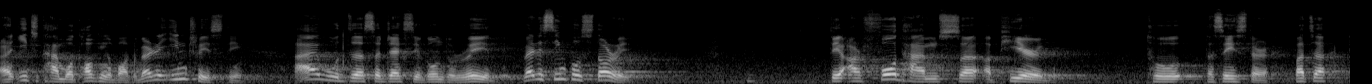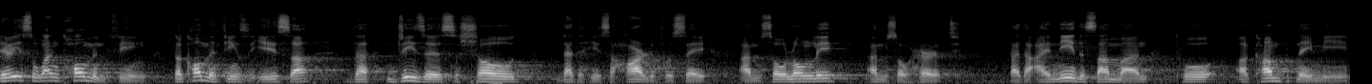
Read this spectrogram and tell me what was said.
And each time we're talking about very interesting. I would uh, suggest you're going to read very simple story. There are four times uh, appeared to the sister, but uh, there is one common thing. The common thing is that Jesus showed that his heart to say, I'm so lonely, I'm so hurt, that I need someone to accompany me,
